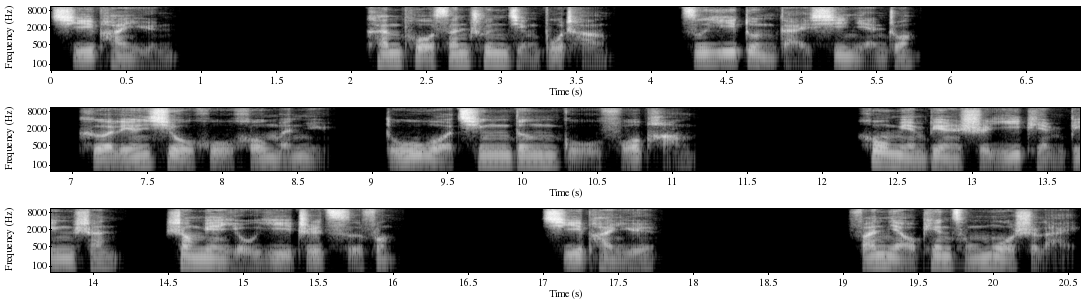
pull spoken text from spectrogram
其判云：勘破三春景不长，滋衣顿改昔年妆。可怜绣户侯门女，独卧青灯古佛旁。后面便是一片冰山，上面有一只雌凤。其盼曰：“凡鸟偏从末世来，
